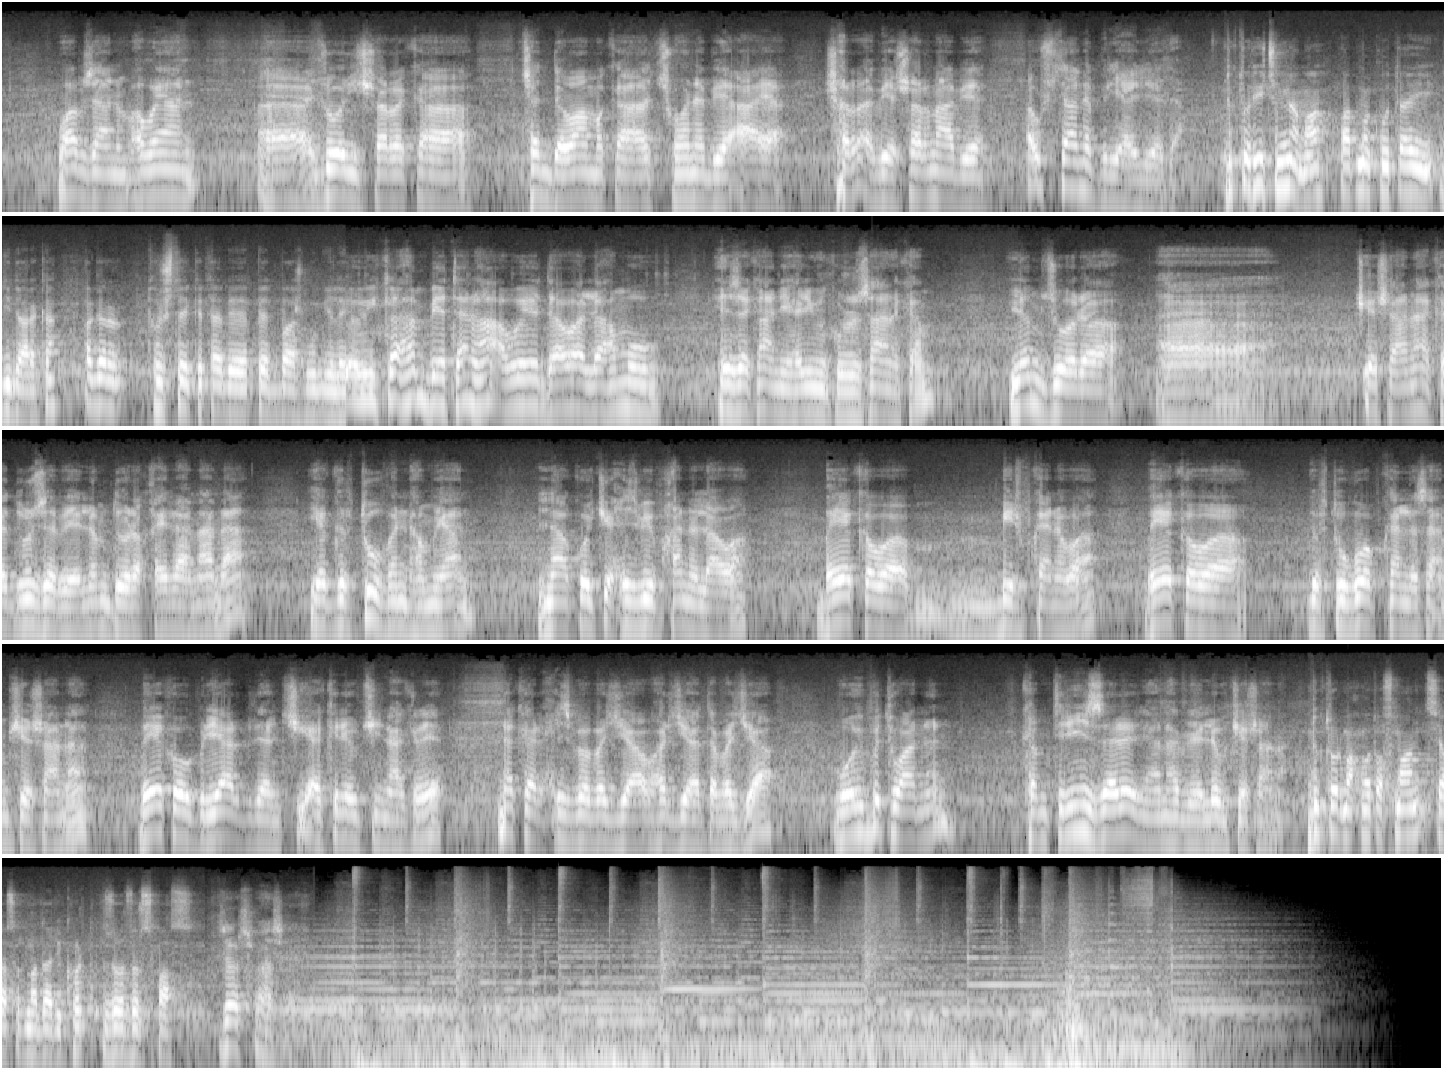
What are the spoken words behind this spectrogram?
وابزانم ئەوەیان جۆری شەڕەکە چەند دەوامەکە چۆنە بێ ئایا شەر ئەبێ شەر نابێ ئەو شتانە بریای لێدا. دکتۆر هیچم نەما پاتمە کۆتایی دیدارەکە ئەگەر توشتێکت هەبێ پێت باش بوو بێڵێ ئەوی کە هەم بێتەنها ئەوەیە داوا لە هەموو هێزەکانی هەریمی کوردستانەکەم لەم جۆرە کێشانە کە دوورزە بێ لەم دۆرە قەیرانانە یەگرتوو بن هەمویان ناکۆکی حزبی بخەنە لاوە بە یەکەوە بیر بکەنەوە بە یەکەوە گفتوگۆ بکەن لەسە ئەم کێشانە بە یەکەوە بریار بدەن چی ئەکرێ و چی ناکرێ نەکەر حیزبە بەجیا و هەرجیاتە بەجیا بۆی بتوانن کەمترین زەرەریان هەبێت لەو کێشانە دکتۆر مححمد عسمان سیاست مەداری کورد زۆر زۆر سپاس زۆر سپاس.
